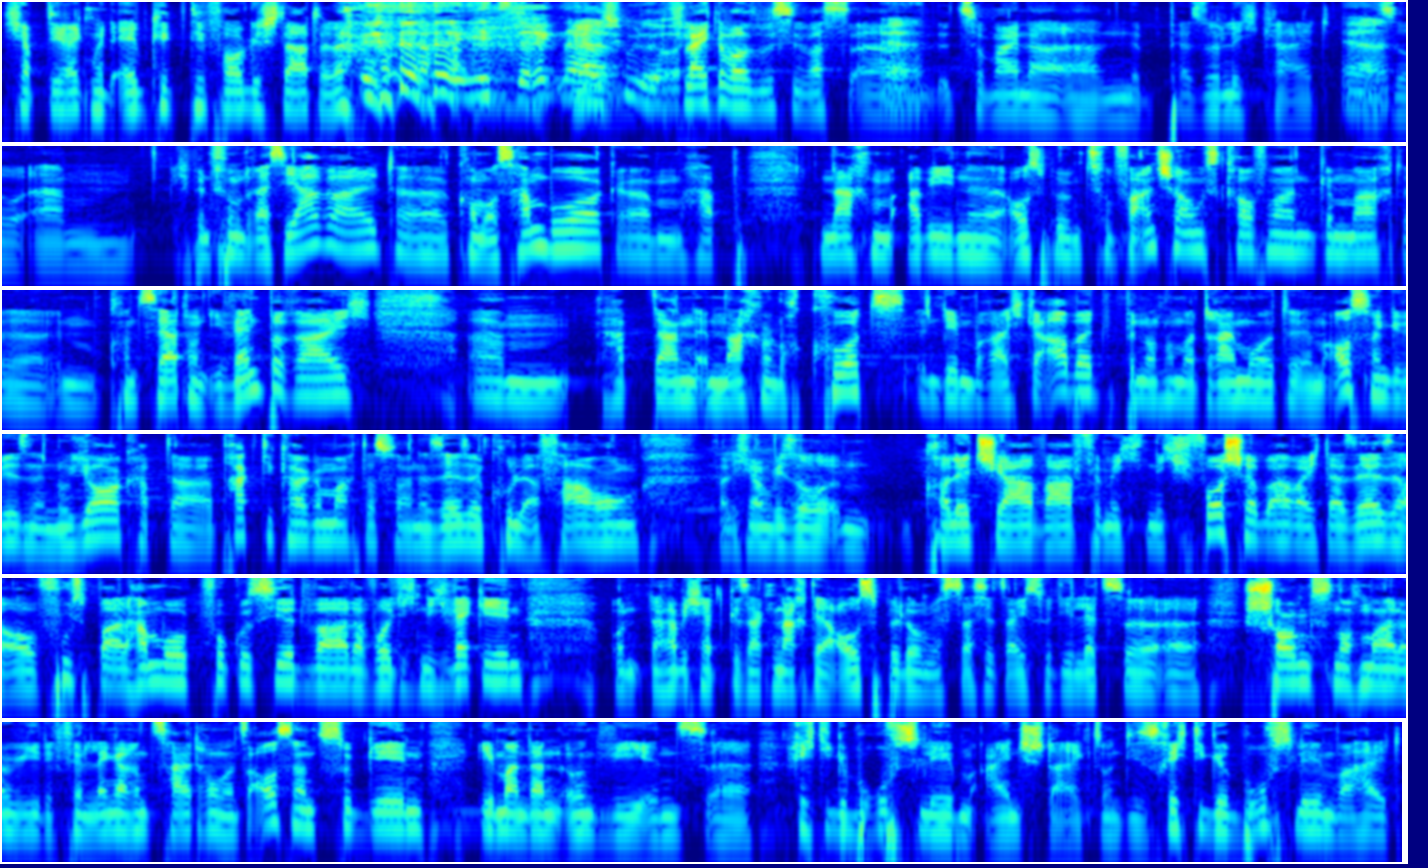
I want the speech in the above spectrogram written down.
Ich habe direkt mit Apekick TV gestartet. Jetzt direkt nach ja, der Schule. Vielleicht noch mal ein bisschen was äh, ja. zu meiner ähm, Persönlichkeit. Ja. Also ähm, ich bin 35 Jahre alt, äh, komme aus Hamburg, ähm, habe nach dem Abi eine Ausbildung zum Veranstaltungskaufmann gemacht äh, im Konzert- und Eventbereich. Ähm, habe dann im Nachgang noch kurz in dem Bereich gearbeitet, bin auch noch mal drei Monate im Ausland gewesen in New York, habe da Praktika gemacht. Das war eine sehr sehr coole Erfahrung, weil ich irgendwie so im College-Jahr war für mich nicht vorstellbar, weil ich da sehr sehr auf Fußball Hamburg fokussiert war. Da wollte ich nicht weggehen. Und dann habe ich halt gesagt, nach der Ausbildung ist das jetzt eigentlich so die letzte äh, Chance, nochmal irgendwie für einen längeren Zeitraum ins Ausland zu gehen, ehe man dann irgendwie ins äh, richtige Berufsleben einsteigt. Und dieses richtige Berufsleben war halt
